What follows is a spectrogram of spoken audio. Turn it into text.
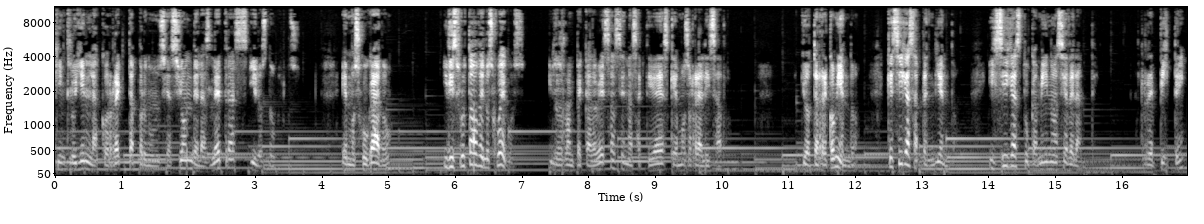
que incluyen la correcta pronunciación de las letras y los números. Hemos jugado y disfrutado de los juegos y los rompecabezas en las actividades que hemos realizado. Yo te recomiendo que sigas aprendiendo y sigas tu camino hacia adelante. Repite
